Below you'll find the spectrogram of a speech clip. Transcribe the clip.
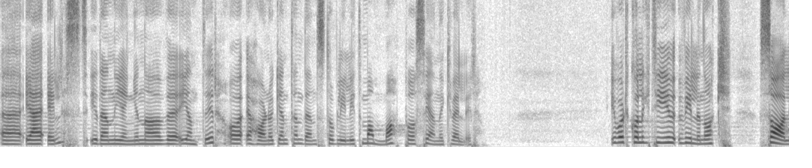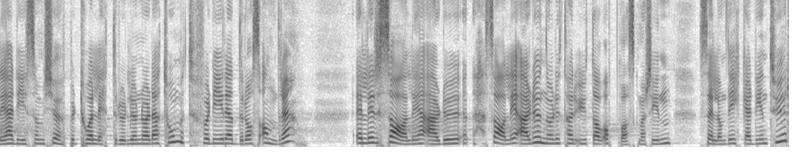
Eh, jeg er eldst i den gjengen av eh, jenter, og jeg har nok en tendens til å bli litt mamma på sene kvelder. I vårt kollektiv ville nok salige er de som kjøper toalettruller når det er tomt, for de redder oss andre. Eller salig er, du, salig er du når du tar ut av oppvaskmaskinen selv om det ikke er din tur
